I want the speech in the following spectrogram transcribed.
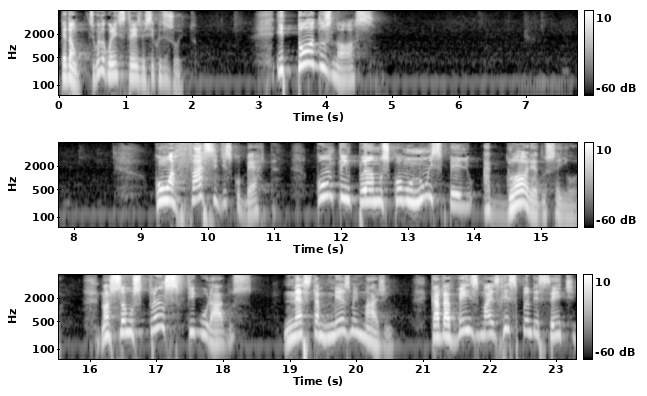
Perdão, 2 Coríntios 3, versículo 18. E todos nós com a face descoberta, contemplamos como num espelho a glória do Senhor. Nós somos transfigurados nesta mesma imagem, cada vez mais resplandecente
